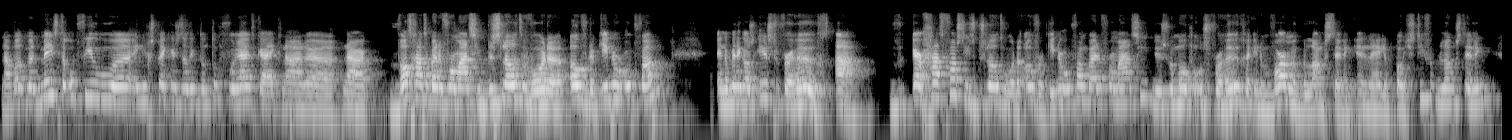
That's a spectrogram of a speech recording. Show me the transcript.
Nou, wat me het meeste opviel uh, in die gesprekken is dat ik dan toch vooruit kijk naar, uh, naar wat gaat er bij de formatie besloten worden over de kinderopvang. En dan ben ik als eerste verheugd. A, er gaat vast iets besloten worden over kinderopvang bij de formatie. Dus we mogen ons verheugen in een warme belangstelling en een hele positieve belangstelling.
